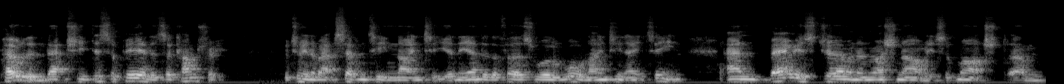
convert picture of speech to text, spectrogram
Poland actually disappeared as a country between about 1790 and the end of the First World War, 1918. And various German and Russian armies have marched um,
